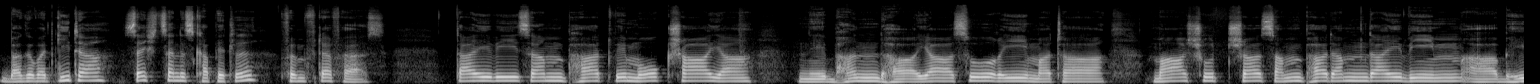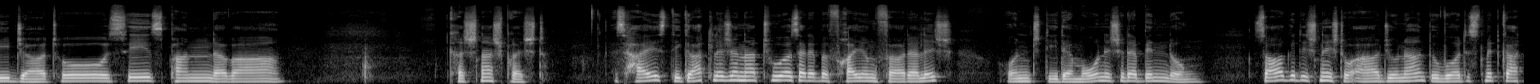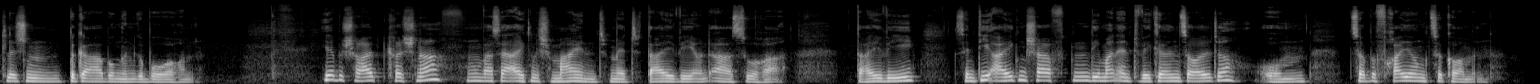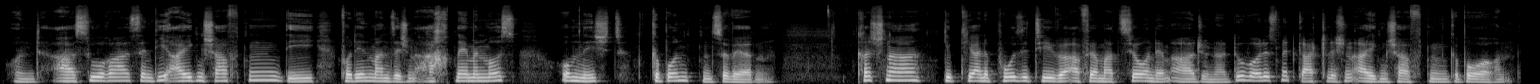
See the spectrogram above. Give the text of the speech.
Bhagavad Gita, 16. Kapitel, 5. Vers. Daivi samphat vimokshaya nibandhaya surimata ma shucha sampadam daivim abhijatosis pandava. Krishna spricht. Es heißt, die göttliche Natur sei der Befreiung förderlich und die dämonische der Bindung. Sorge dich nicht, o Arjuna, du wurdest mit göttlichen Begabungen geboren. Hier beschreibt Krishna, was er eigentlich meint mit Daivi und Asura. Daivi sind die Eigenschaften, die man entwickeln sollte, um zur Befreiung zu kommen. Und Asura sind die Eigenschaften, die, vor denen man sich in Acht nehmen muss, um nicht gebunden zu werden. Krishna gibt hier eine positive Affirmation dem Arjuna. Du wurdest mit göttlichen Eigenschaften geboren.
